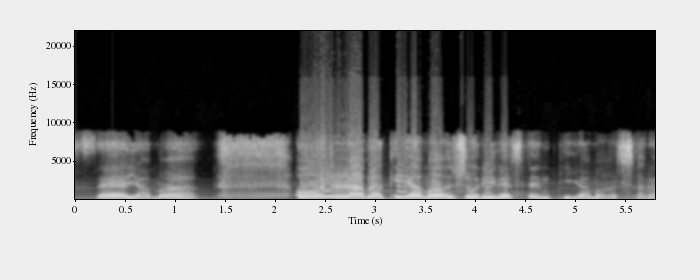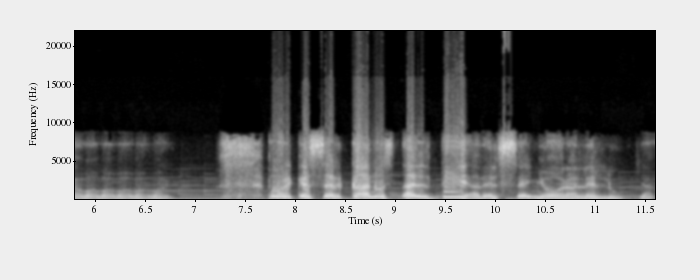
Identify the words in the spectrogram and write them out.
se llama. Hoy aquí aman más Porque cercano está el día del Señor, aleluya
